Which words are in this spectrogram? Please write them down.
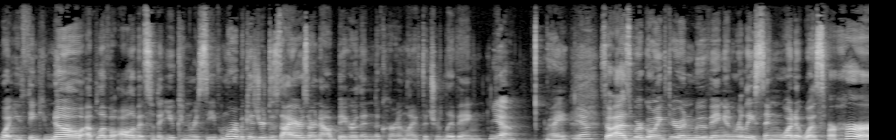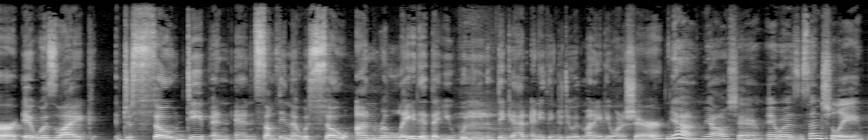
what you think you know up level all of it so that you can receive more because your desires are now bigger than the current life that you're living. Yeah. Right? Yeah. So as we're going through and moving and releasing what it was for her it was like just so deep and and something that was so unrelated that you wouldn't even think it had anything to do with money. Do you want to share? Yeah, yeah, I'll share. It was essentially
